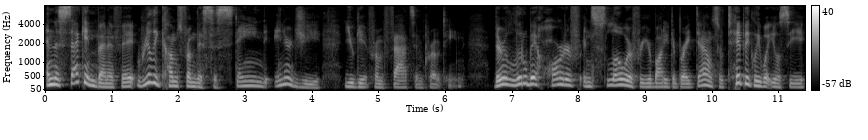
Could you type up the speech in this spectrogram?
And the second benefit really comes from the sustained energy you get from fats and protein they're a little bit harder and slower for your body to break down. So typically, what you'll see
